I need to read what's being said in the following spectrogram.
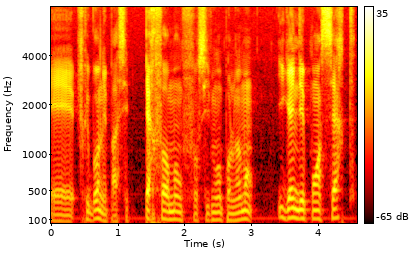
et Fribourg n'est pas assez performant offensivement pour le moment. Ils gagnent des points, certes,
